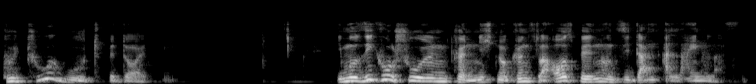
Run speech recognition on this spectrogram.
Kulturgut bedeuten. Die Musikhochschulen können nicht nur Künstler ausbilden und sie dann allein lassen.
